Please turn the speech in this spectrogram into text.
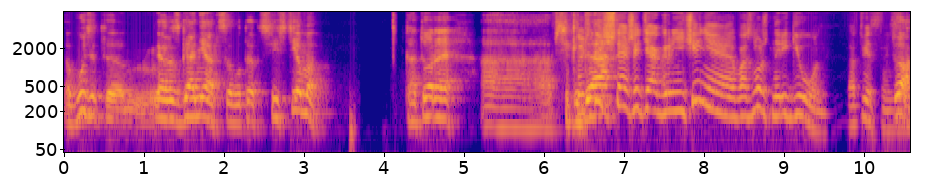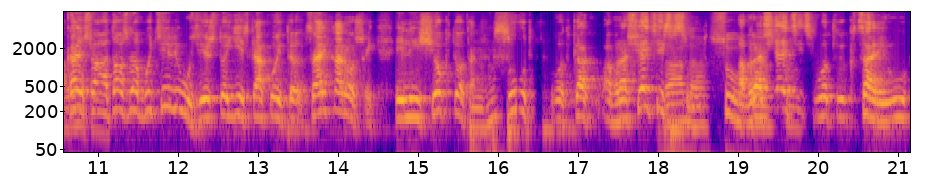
будет э, разгоняться вот эта система, которая а, всегда... То есть ты считаешь, эти ограничения возложат на регион? Ответственность. Да, конечно, а должна быть иллюзия, что есть какой-то царь хороший или еще кто-то. Угу. Суд, вот как обращайтесь да, в суд, да. суд обращайтесь да, вот к царю,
